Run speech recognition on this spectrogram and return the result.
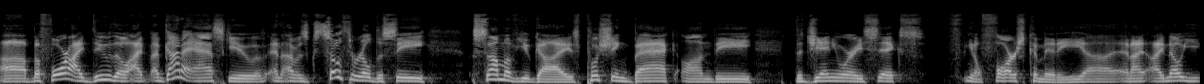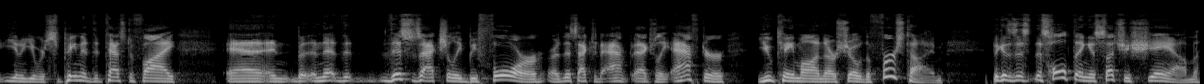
Uh, before I do, though, I've, I've got to ask you. And I was so thrilled to see some of you guys pushing back on the the January 6th you know farce committee, uh, and I, I know you you know you were subpoenaed to testify, and and but and th- th- this is actually before or this actually after, actually after you came on our show the first time, because this this whole thing is such a sham.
